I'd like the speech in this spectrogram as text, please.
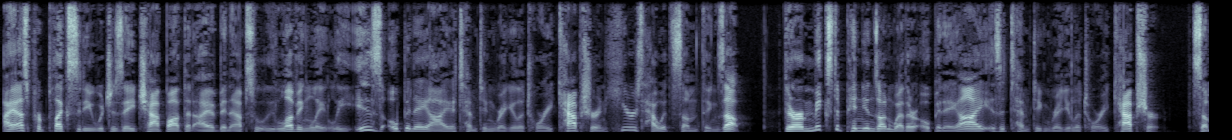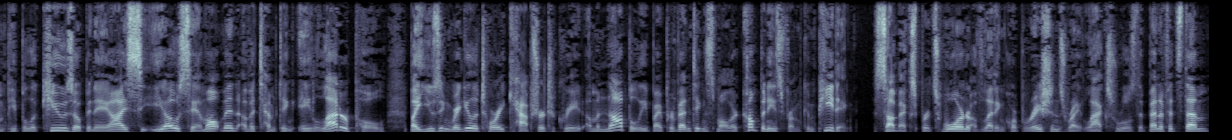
I asked Perplexity, which is a chatbot that I have been absolutely loving lately, is OpenAI attempting regulatory capture? And here's how it summed things up. There are mixed opinions on whether OpenAI is attempting regulatory capture. Some people accuse OpenAI CEO Sam Altman of attempting a ladder pull by using regulatory capture to create a monopoly by preventing smaller companies from competing. Some experts warn of letting corporations write lax rules that benefits them.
